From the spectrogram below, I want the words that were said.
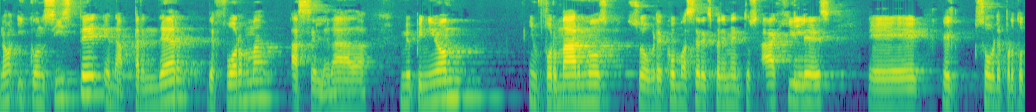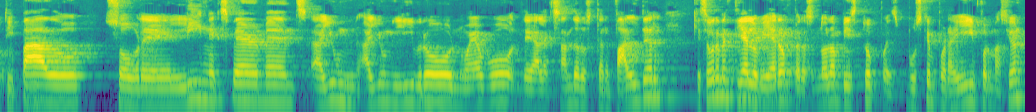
¿no? Y consiste en aprender de forma acelerada. En mi opinión, informarnos sobre cómo hacer experimentos ágiles, eh, sobre prototipado, sobre Lean Experiments. Hay un, hay un libro nuevo de Alexander Osterwalder, que seguramente ya lo vieron, pero si no lo han visto, pues busquen por ahí información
